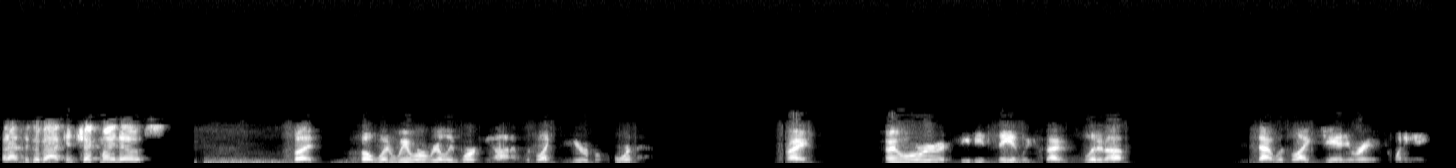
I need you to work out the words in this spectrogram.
but I have to go back and check my notes. But but when we were really working on it was like a year before that. Right? I mean when we were at CBC and we decided to split it up, that was like January of 2018.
